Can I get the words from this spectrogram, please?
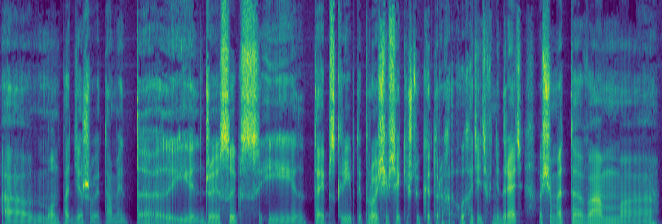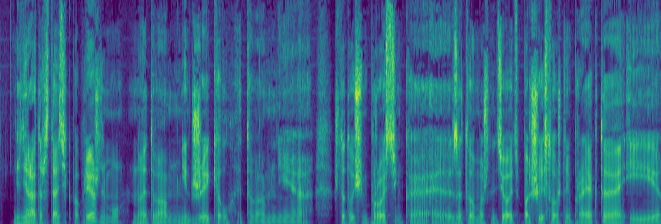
А он поддерживает там и, и JSX, и TypeScript, и прочие всякие штуки, которые вы хотите внедрять. В общем, это вам генератор статик по-прежнему, но это вам не Jekyll, это вам не что-то очень простенькое. Э, из этого можно делать большие сложные проекты, и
